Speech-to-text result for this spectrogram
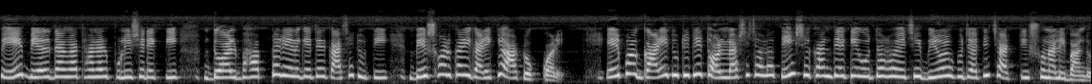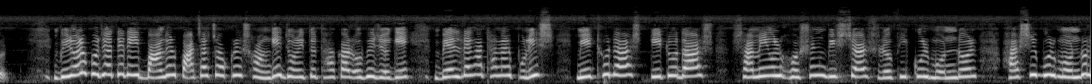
পেয়ে বেলডাঙ্গা থানার পুলিশের একটি দল ভাবতা রেলগেটের কাছে দুটি বেসরকারি গাড়িকে আটক করে। এরপর গাড়ি দুটিতে তল্লাশি চালাতেই সেখান থেকে উদ্ধার হয়েছে বিরল প্রজাতির চারটি সোনালী বান্দর। বিরল প্রজাতির এই বান্দর পাচার চক্রের সঙ্গে জড়িত থাকার অভিযোগে বেলডাঙ্গা থানার পুলিশ মিঠু দাস, টিটু দাস সামিউল হোসেন বিশ্বাস, রফিকুল মণ্ডল, হাসিবুল মণ্ডল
